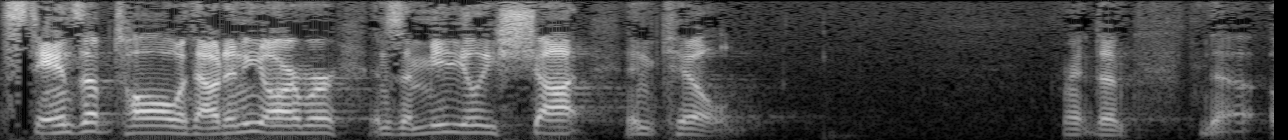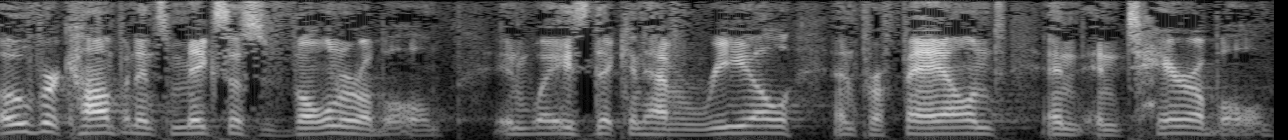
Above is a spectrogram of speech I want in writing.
stands up tall without any armor and is immediately shot and killed. Right? The, the overconfidence makes us vulnerable in ways that can have real and profound and, and terrible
